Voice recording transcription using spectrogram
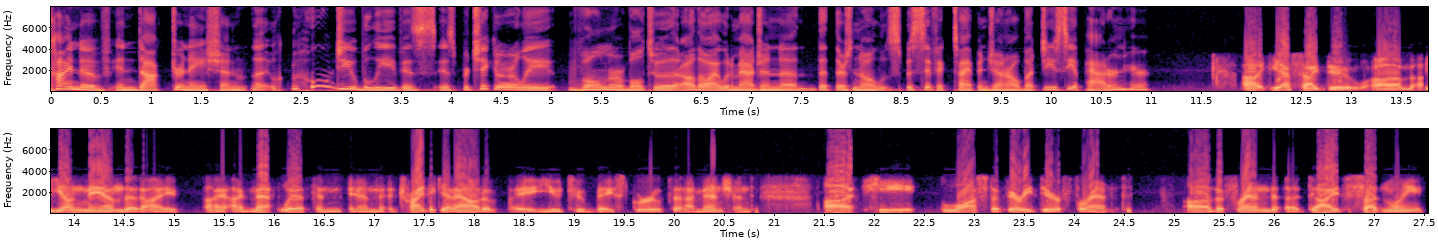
kind of indoctrination, uh, who do you believe is is particularly vulnerable to it? Although I would imagine uh, that there's no specific type in general, but do you see a pattern here? Uh, yes, I do. Um, a young man that I I, I met with and, and tried to get out of a YouTube based group that I mentioned. Uh, he lost a very dear friend. Uh, the friend uh, died suddenly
